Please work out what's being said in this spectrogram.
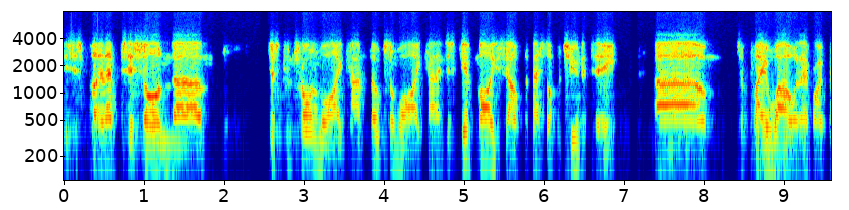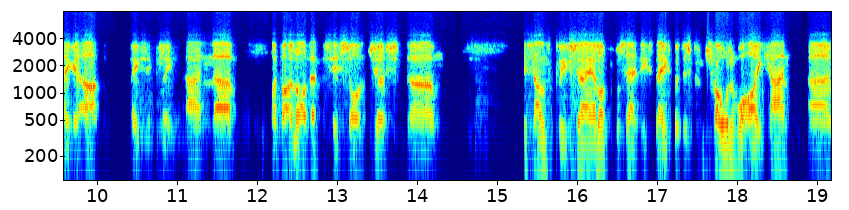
it's just put an emphasis on um, just controlling what I can, focus on what I can, and just give myself the best opportunity um, to play well whenever I pick it up, basically. And um, I put a lot of emphasis on just. Um, it sounds cliche. A lot of people say it these days, but just controlling what I can. Um,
